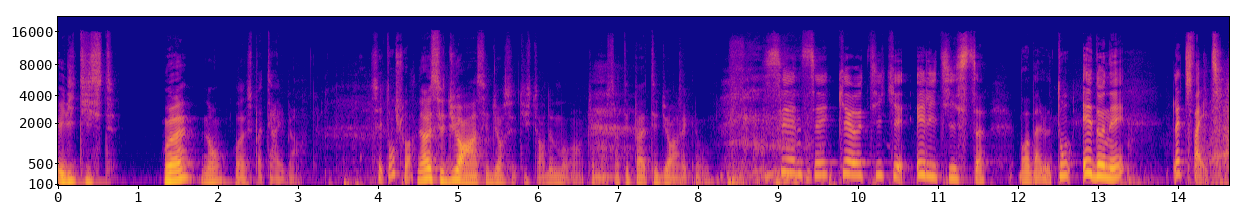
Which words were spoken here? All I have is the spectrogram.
élitiste. Ouais Non Ouais, c'est pas terrible. hein. C'est ton choix. Non, c'est dur, hein, c'est dur cette histoire de mots, hein, Clément, ça t'es pas, t'es dur avec nous. CNC, chaotique et élitiste. Bon, bah, le ton est donné. Let's fight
